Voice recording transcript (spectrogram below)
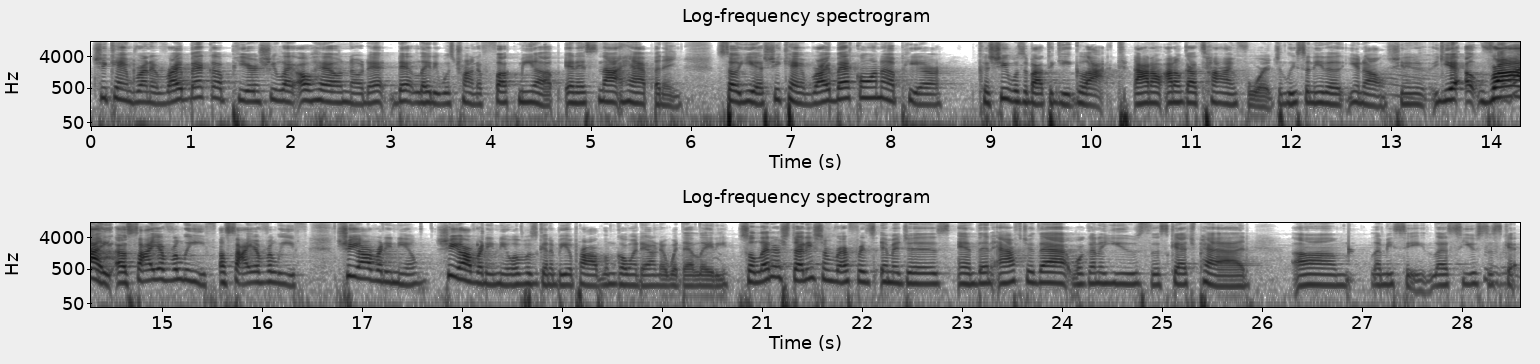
She came running right back up here and she like, oh hell no, that that lady was trying to fuck me up and it's not happening. So yeah, she came right back on up here because she was about to get glocked. I don't I don't got time for it. Jaleesa need a you know she needed yeah uh, right a sigh of relief a sigh of relief. She already knew she already knew it was gonna be a problem going down there with that lady. So let her study some reference images and then after that we're gonna use the sketch pad. Um, let me see. Let's use the sketch.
